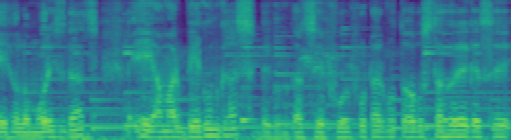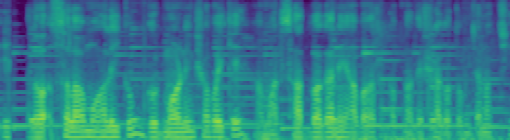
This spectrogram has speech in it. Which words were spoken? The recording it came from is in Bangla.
এই হলো মরিচ গাছ, এই আমার বেগুন গাছ। বেগুন গাছে ফুল ফোটার মতো অবস্থা হয়ে গেছে। হ্যালো, আসসালামু আলাইকুম। গুড মর্নিং সবাইকে। আমার ছাদ বাগানে আবার আপনাদের স্বাগতম জানাচ্ছি।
